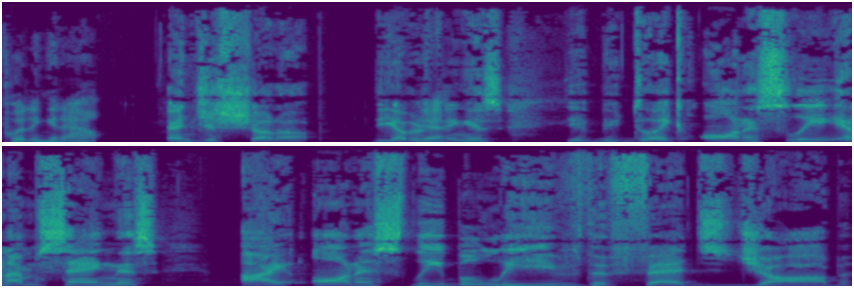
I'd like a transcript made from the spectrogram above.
putting it out and just shut up. The other yeah. thing is, like, honestly, and I'm saying this, I honestly believe the Fed's job,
